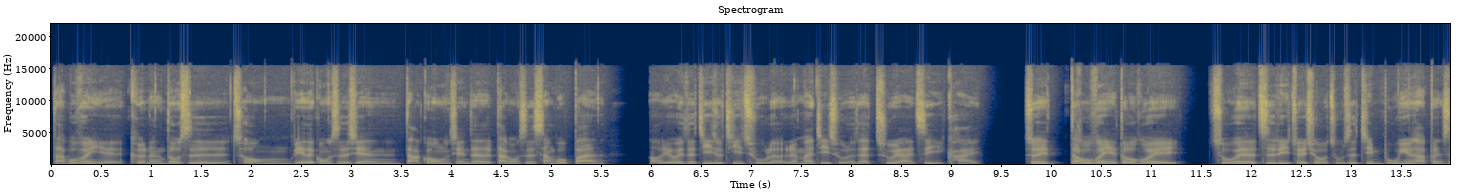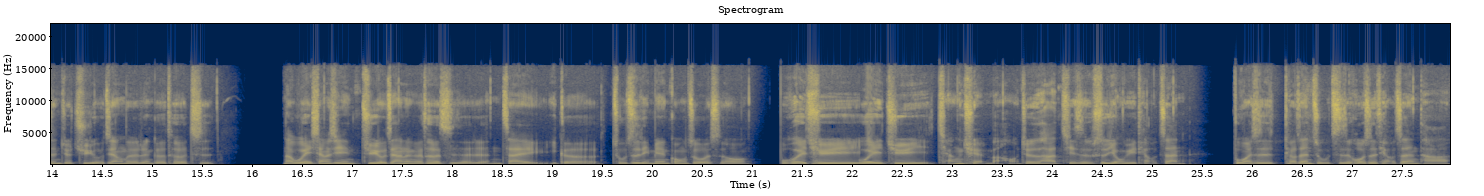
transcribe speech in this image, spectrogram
大部分也可能都是从别的公司先打工，先在大公司上过班，哦，有一个技术基础了，人脉基础了，再出来自己开，所以大部分也都会所谓的致力追求组织进步，因为他本身就具有这样的人格特质。那我也相信，具有这样人格特质的人，在一个组织里面工作的时候，不会去畏惧强权吧？哦，就是他其实是勇于挑战。不管是挑战组织，或是挑战他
